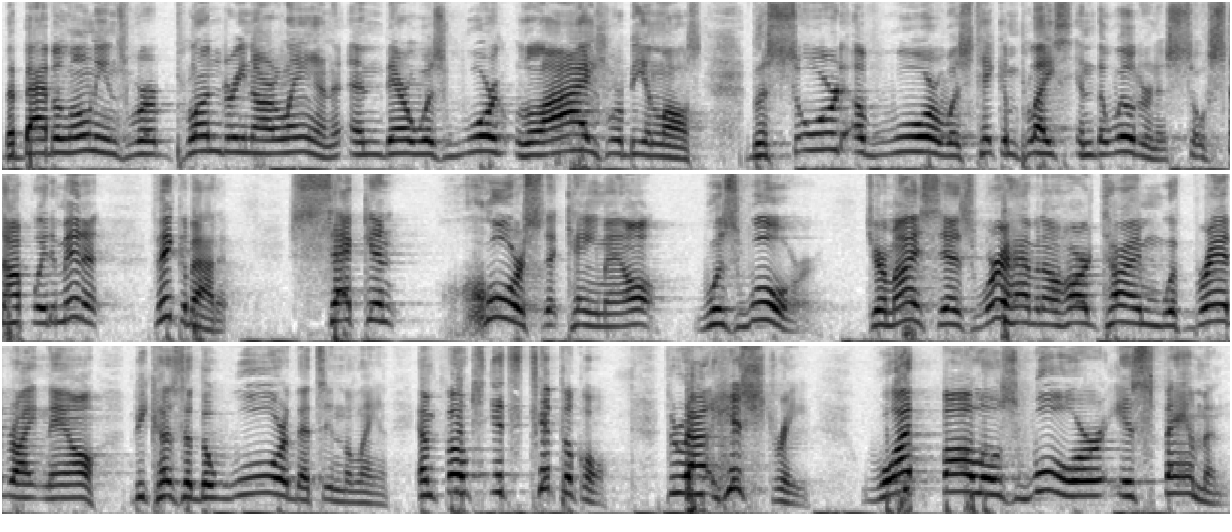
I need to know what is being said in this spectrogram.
The Babylonians were plundering our land and there was war, lives were being lost. The sword of war was taking place in the wilderness. So stop, wait a minute, think about it. Second horse that came out was war. Jeremiah says, We're having a hard time with bread right now because of the war that's in the land. And folks, it's typical throughout history. What follows war is famine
